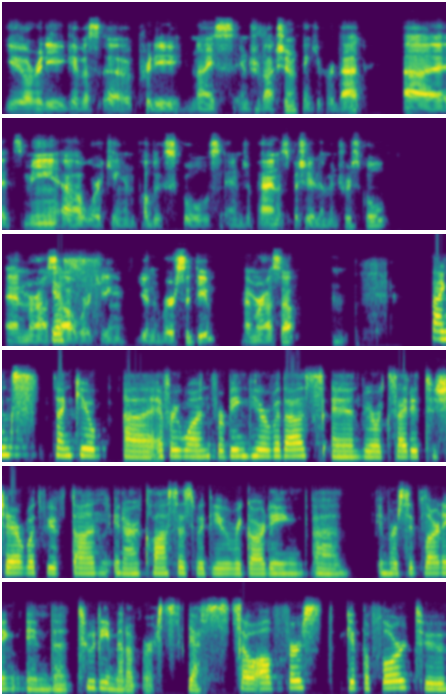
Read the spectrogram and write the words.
you already gave us a, pretty nice introduction. Thank you for that. Uh, it's me uh, working in public schools in Japan, especially elementary school, and Mehrasa yes. working university. Hi, Mehrasa. Thanks. Thank you, uh, everyone, for being here with us. And we're excited to share what we've done in our classes with you regarding uh, immersive learning in the 2D metaverse. Yes. So I'll first give the floor to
